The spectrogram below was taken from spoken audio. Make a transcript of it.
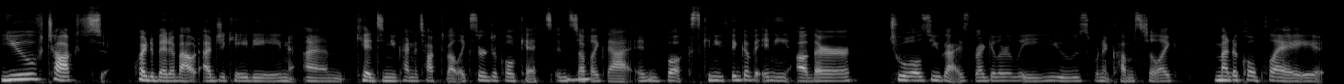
You've talked quite a bit about educating um, kids, and you kind of talked about like surgical kits and stuff Mhm. like that in books. Can you think of any other tools you guys regularly use when it comes to like medical play,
